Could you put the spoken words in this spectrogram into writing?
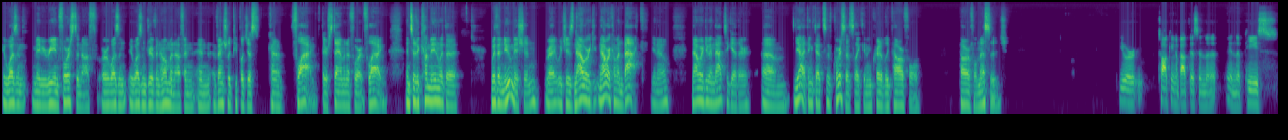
it wasn't maybe reinforced enough or it wasn't it wasn't driven home enough and and eventually people just kind of flagged. Their stamina for it flagged. And so to come in with a with a new mission right? Which is now we're now we're coming back you know? Now we're doing that together. Um yeah i think that's of course that's like an incredibly powerful powerful message. You were talking about this in the in the piece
